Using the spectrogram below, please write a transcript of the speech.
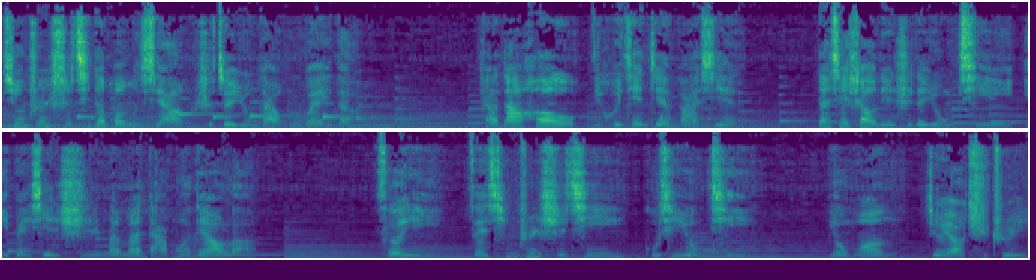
青春时期的梦想是最勇敢无畏的，长大后你会渐渐发现，那些少年时的勇气已被现实慢慢打磨掉了。所以在青春时期鼓起勇气，有梦就要去追。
